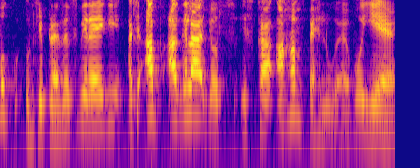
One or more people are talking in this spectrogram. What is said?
وہ ان کی پریزنس بھی رہے گی۔ اچھا اب اگلا جو اس کا اہم پہلو ہے وہ یہ ہے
